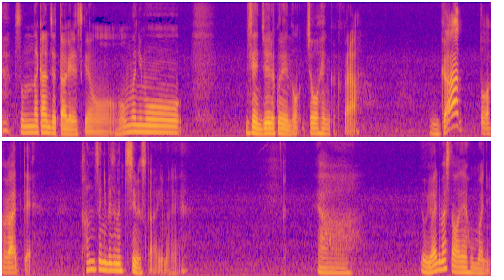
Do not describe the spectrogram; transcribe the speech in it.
そんな感じだったわけですけども、ほんまにもう、2016年の超変革から、ガーッと若返って、完全に別のチームですからね、今ね。いやー、ようやりましたわね、ほんまに。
